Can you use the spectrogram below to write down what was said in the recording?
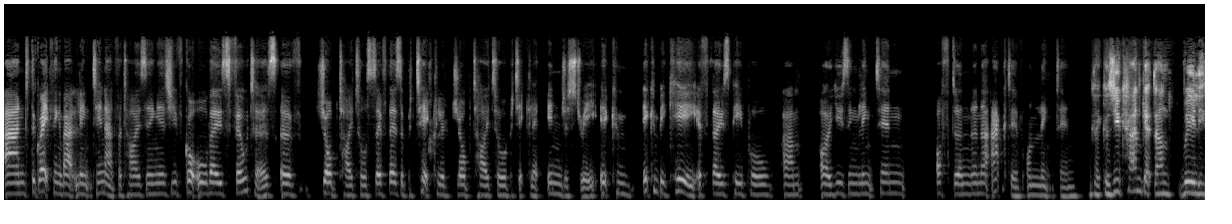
And the great thing about linkedin advertising is you've got all those filters of job titles. So if there's a particular job title a particular industry it can it can be key if those people um, are using LinkedIn often and are active on LinkedIn. Okay, because you can get down really,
